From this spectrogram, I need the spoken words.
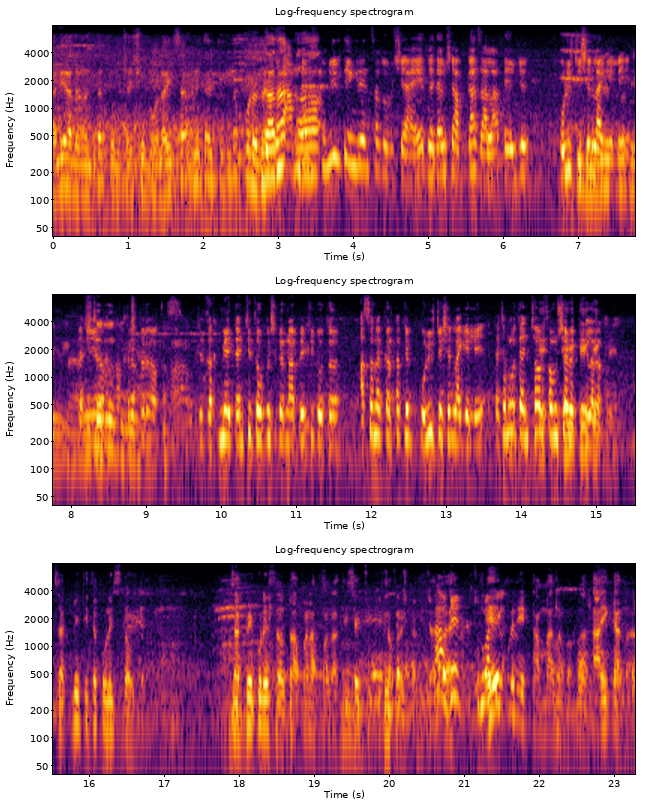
खाली आल्यानंतर तुमच्याशी बोलायचं आणि त्या तिथनं पुढे दादा आमदार सुनील टेंगरेंचा जो विषय आहे जो त्या दिवशी अपघात झाला ते जे पोलीस स्टेशनला गेले त्यांनी खरं तर जे जखमी आहेत त्यांची चौकशी करणं अपेक्षित होतं. असं न करता ते पोलीस स्टेशनला गेले. त्याच्यामुळे त्यांच्यावर संशय व्यक्त केला जातो. जखमी तिथं कोणीच नव्हतं. जखमी कोणीच नव्हतं. आपण आपण अतिशय चुकीचा प्रश्न विचारला एक मिनिट थांबा ना बाबा आता ऐका ना.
